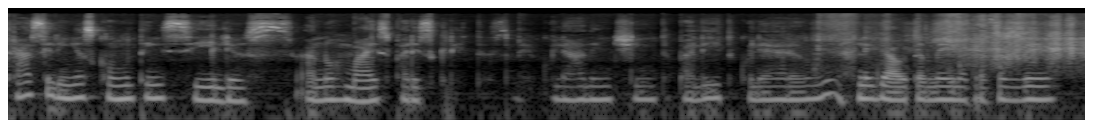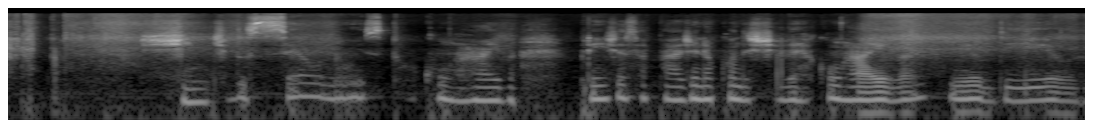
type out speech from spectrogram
Trace linhas com utensílios anormais para escritas. Mergulhada em tinta, palito, colher. Legal também, dá pra fazer. Gente do céu, não estou com raiva. Preencha essa página quando estiver com raiva. Meu Deus.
